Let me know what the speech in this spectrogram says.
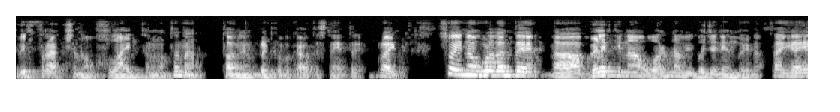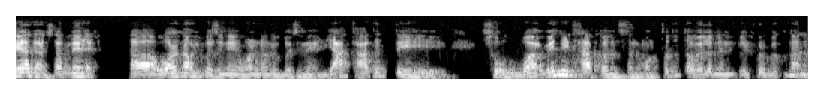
refraction of light ಅನ್ನೋದನ್ನ ತಾವು ನೆನಪಿಟ್ಕೋಬೇಕಾಗುತ್ತೆ ಸ್ನೇಹಿತರೆ. ರೈಟ್ ಸೊ ಇನ್ನು ಉಳಿದಂತೆ ಬೆಳಕಿನ ವರ್ಣ ವಿಭಜನೆ ಅಂದ್ರೆ ಹೇಳ್ದೆ ಸರ್ ಮೇಲೆ ವರ್ಣ ವಿಭಜನೆ ವರ್ಣ ವಿಭಜನೆ ಯಾಕಾಗುತ್ತೆ? ಸೊ ವೆನ್ ಇಟ್ ಹ್ಯಾಪನ್ಸ್ ಅನ್ನುವಂಥದ್ದು ತಾವೆಲ್ಲ ನೆನಪಿಟ್ಕೊಳ್ಬೇಕು. ನಾನು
